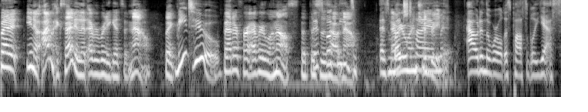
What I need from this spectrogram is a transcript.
But, you know, I'm excited that everybody gets it now. Like, me too better for everyone else that this, this is book out needs now. as much Everyone should time out in the world as possible yes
